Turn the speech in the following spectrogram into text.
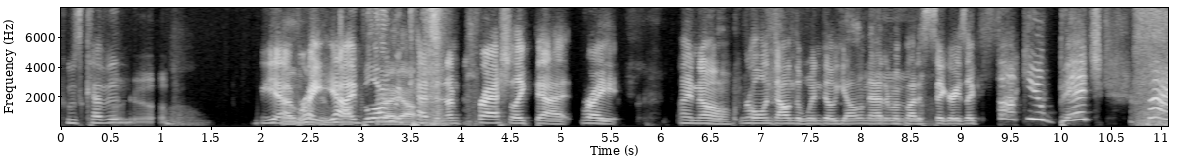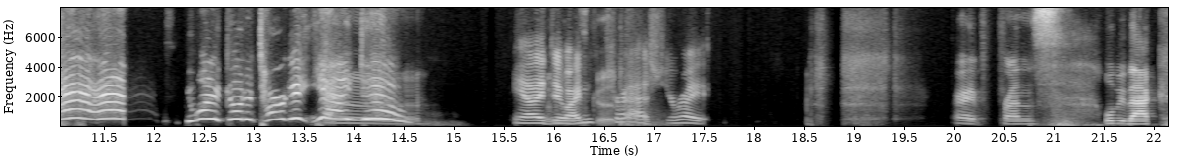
who's kevin Yeah. Yeah, right. Yeah, I belong with out. Kevin. I'm trash like that. Right. I know. Rolling down the window, yelling at him about a cigarette. He's like, fuck you, bitch. You want to go to Target? Yeah, I do. Yeah, I do. Uh, that's I'm good. trash. You're right. All right, friends. We'll be back.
